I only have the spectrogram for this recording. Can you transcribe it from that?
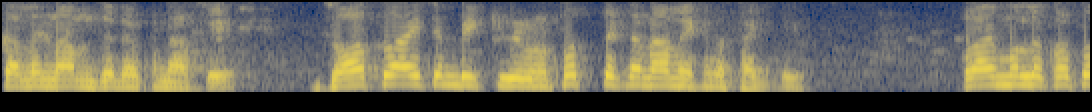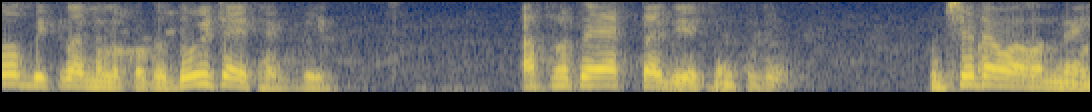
চালের নাম যেন ওখানে আসে। যত আইটেম বিক্রি করবেন প্রত্যেকটা নাম এখানে থাকবে। ক্রয় মূল্য কত বিক্রয় মূল্য কত দুইটাই থাকবে। আপনি তো একটাই দিয়েছেন পুরো সেটাও আবার নেই।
